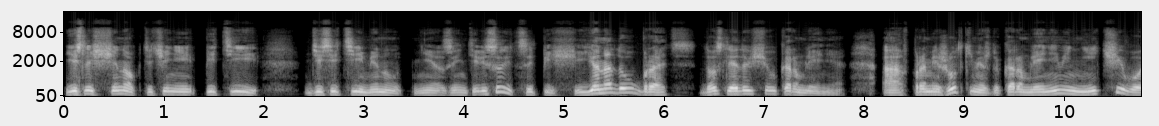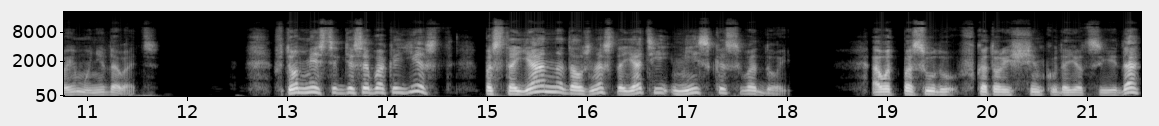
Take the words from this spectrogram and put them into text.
Если щенок в течение пяти-десяти минут не заинтересуется пищей, ее надо убрать до следующего кормления, а в промежутке между кормлениями ничего ему не давать. В том месте, где собака ест, постоянно должна стоять и миска с водой. А вот посуду, в которой щенку дается еда,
